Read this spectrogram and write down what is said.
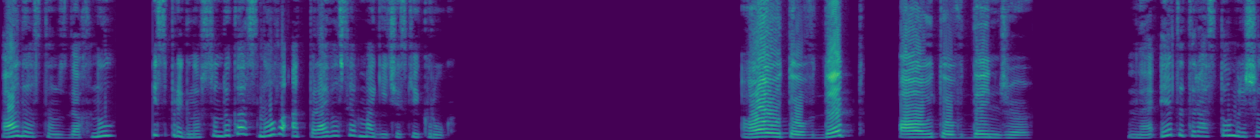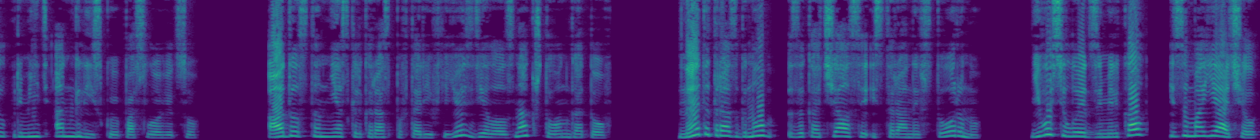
Адлстон вздохнул и, спрыгнув с сундука, снова отправился в магический круг. Out of depth, out of danger. На этот раз Том решил применить английскую пословицу. Адлстон, несколько раз повторив ее, сделал знак, что он готов. На этот раз гном закачался из стороны в сторону, его силуэт замелькал и замаячил,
